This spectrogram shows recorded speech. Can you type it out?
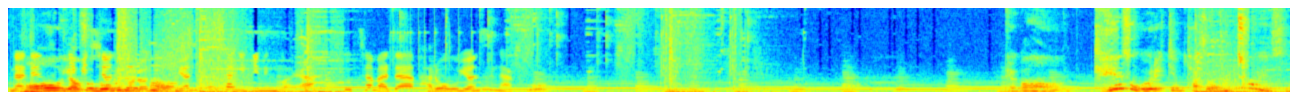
나는 어우, 어, 야수 미션 너무 싫다. 걸어놓으면 항상 이기는 거야. 놓자마자 바로 5연승하고. 내가 계속 우리 팀 탓을 엄청 했어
